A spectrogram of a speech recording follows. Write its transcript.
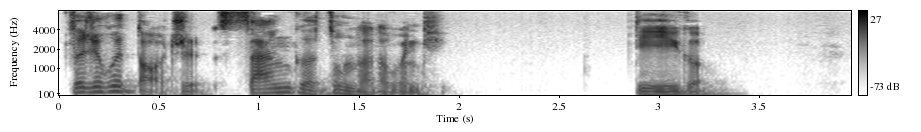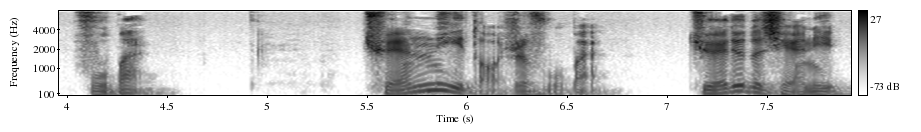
这就会导致三个重大的问题。第一个，腐败，权力导致腐败，绝对的权利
